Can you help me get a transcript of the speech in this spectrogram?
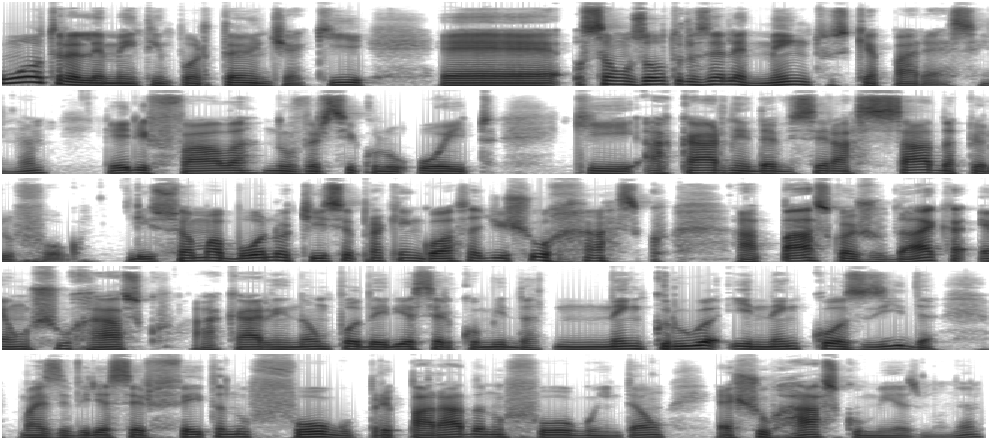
Um outro elemento importante aqui é, são os outros elementos que aparecem. Né? Ele fala no versículo 8 que a carne deve ser assada pelo fogo. Isso é uma boa notícia para quem gosta de churrasco. A Páscoa judaica é um churrasco. A carne não poderia ser comida nem crua e nem cozida, mas deveria ser feita no fogo, preparada no fogo. Então é churrasco mesmo. Né?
